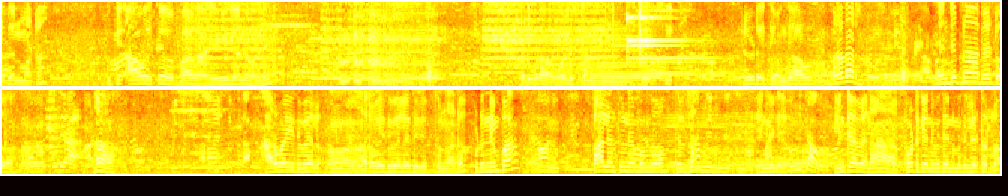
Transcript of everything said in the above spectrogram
అదనమాట ఓకే ఆవు అయితే బాగా హెవీగానే ఉంది. ఇక్కడ కూడా ఓలిస్టన్ జెర్సీ బ్రీడ్ అయితే ఉంది. ఆవు. బ్రదర్ ఏం చెప్పిన రేటు? అరవై ఐదు వేలు. అరవై ఐదు వేలు అయితే చెప్తున్నాడు. ఇప్పుడు నింప? పాలు ఎంత ఉన్నాయి ముందు తెలుసా? ఎనిమిది ఇంటి అవేనా పూటకి ఎనిమిది ఎనిమిది లీటర్లు.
